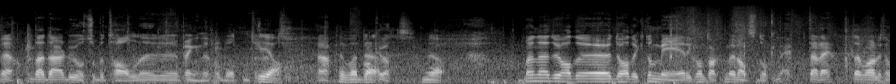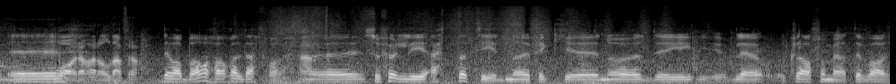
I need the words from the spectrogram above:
Ja, Det er der du også betaler pengene for båten til slutt? Ja, det var der. Akkurat. Ja. Men eh, du hadde, du hadde, ikke noe mer kontakt med Ransedokken etter det? Det var liksom eh, bare Harald derfra? Det var bare Harald derfra. Ja. Eh, selvfølgelig i ettertid, når, fikk, når, det ble klar for meg at det var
